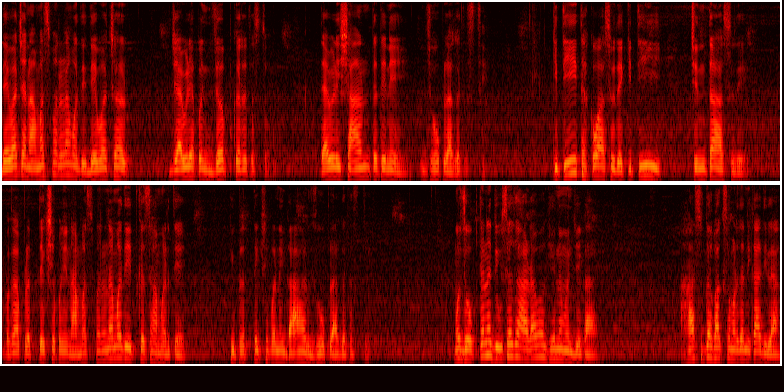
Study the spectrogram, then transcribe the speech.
देवाच्या नामस्मरणामध्ये देवाच्या ज्यावेळी आपण जप करत असतो त्यावेळी शांततेने झोप लागत असते. कितीही थकवा असू दे कितीही चिंता असू दे बघा प्रत्यक्षपणे नामस्मरणामध्ये इतकं सामर्थ्य आहे की प्रत्यक्षपणे गाढ झोप लागत असते. मग झोपताना दिवसाचा आढावा घेणं म्हणजे काय? हा सुद्धा भाग समर्थांनी का दिला?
